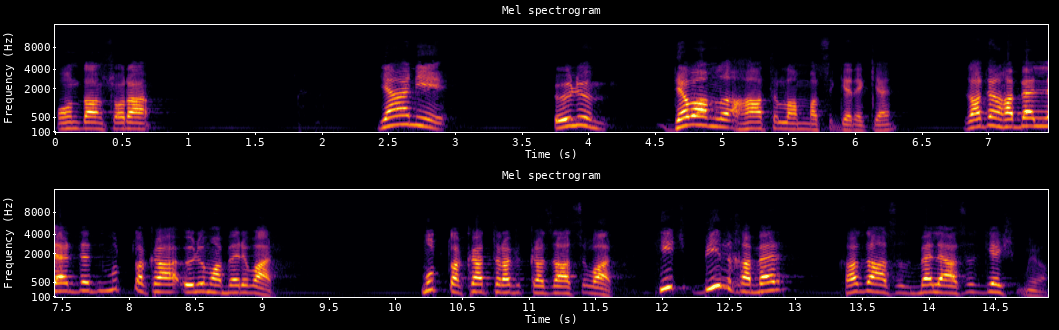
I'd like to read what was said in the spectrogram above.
Ondan sonra yani ölüm devamlı hatırlanması gereken zaten haberlerde mutlaka ölüm haberi var. Mutlaka trafik kazası var. Hiçbir haber kazasız belasız geçmiyor.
